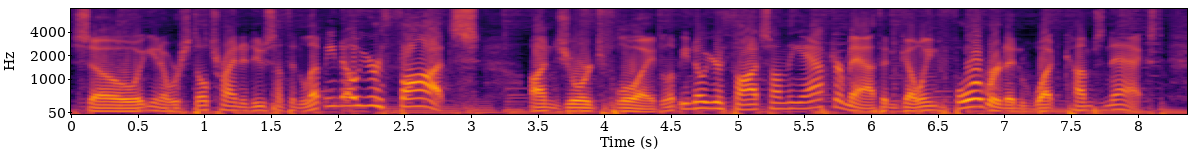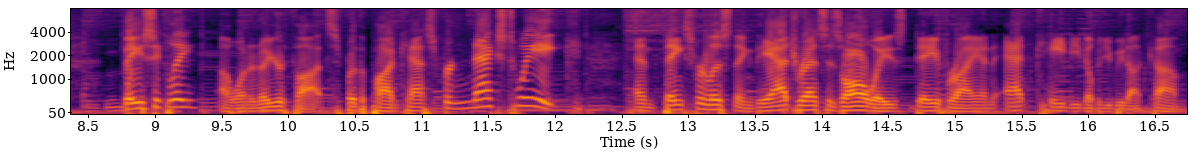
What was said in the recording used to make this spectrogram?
So, you know, we're still trying to do something. Let me know your thoughts on George Floyd. Let me know your thoughts on the aftermath and going forward and what comes next. Basically, I want to know your thoughts for the podcast for next week. And thanks for listening. The address is always Dave Ryan at kdwb.com.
